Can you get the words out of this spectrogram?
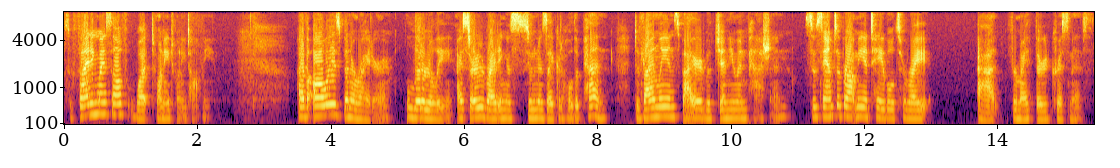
So, finding myself, what 2020 taught me. I've always been a writer. Literally, I started writing as soon as I could hold a pen, divinely inspired with genuine passion. So, Santa brought me a table to write at for my third Christmas.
